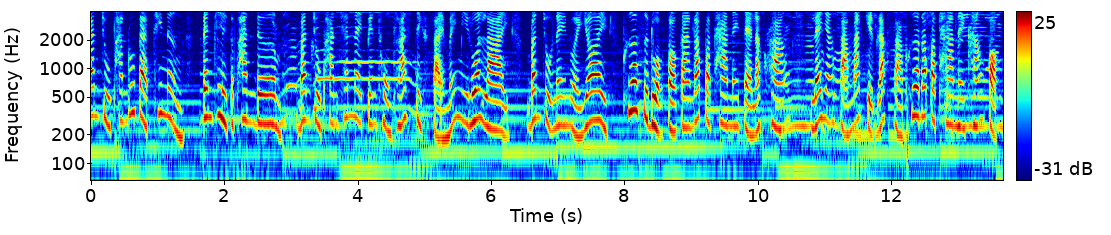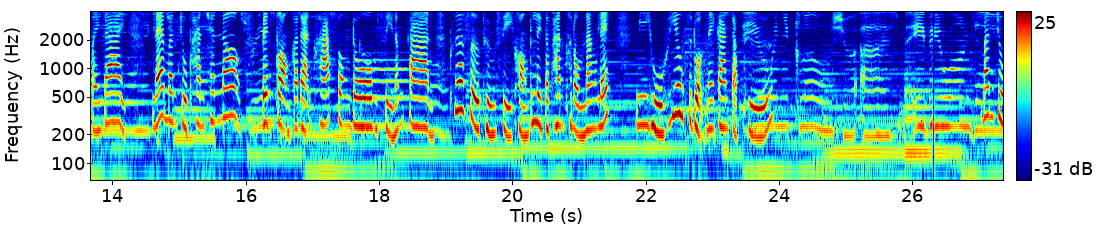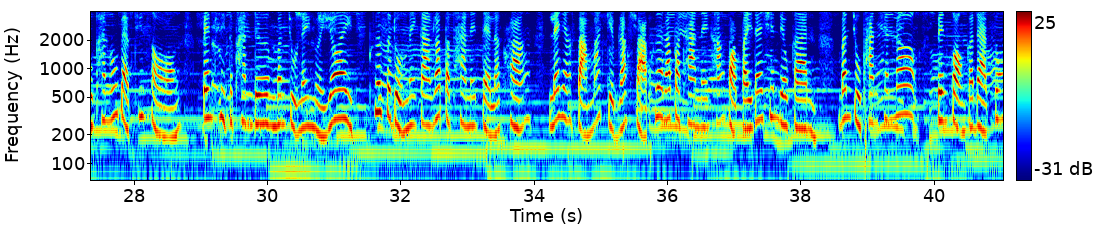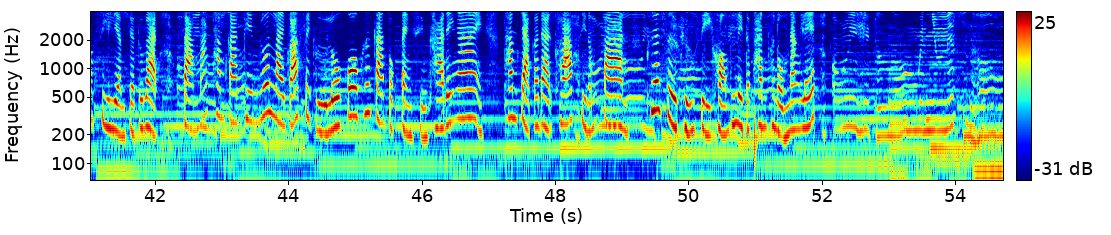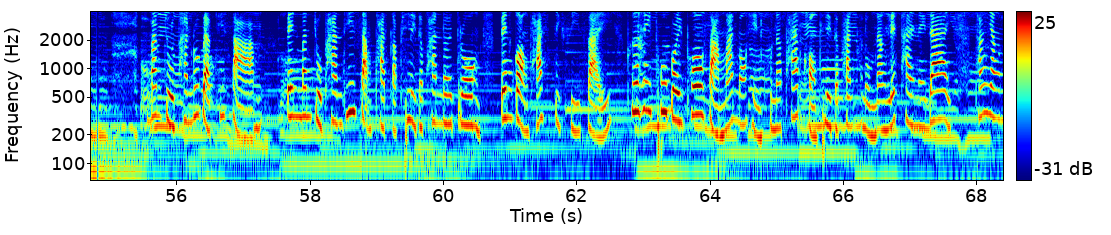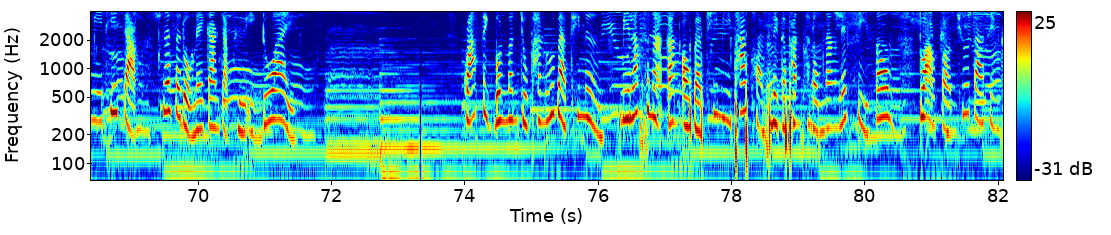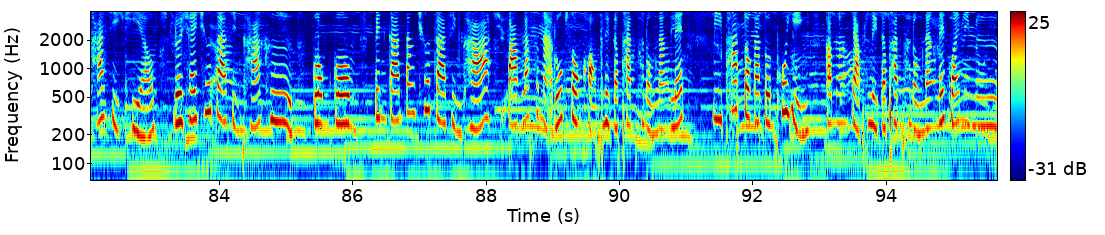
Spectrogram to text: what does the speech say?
บรรจุภัณฑ์รูปแบบที่ 1 เป็นผลิตภัณฑ์เดิม บรรจุภัณฑ์ชั้นในเป็นถุงพลาสติกใสไม่มีลวดลาย บรรจุในหน่วยย่อย เพื่อสะดวกต่อการรับประทานในแต่ละครั้ง และยังสามารถเก็บรักษาเพื่อรับประทานในครั้งต่อไปได้ และบรรจุภัณฑ์ชั้นนอก เป็นกล่องกระดาษคราฟทรงโดม สีน้ำตาล เพื่อสื่อถึงสีของผลิตภัณฑ์ขนมนางเล็ก มีหูหิ้วสะดวกในการจับถือ บรรจุภัณฑ์รูปแบบที่ 2 เป็นผลิตภัณฑ์เดิมบรรจุในหน่วยย่อย เพื่อสะดวกในการรับประทานในแต่ละครั้ง และยังสามารถเก็บรักษาเพื่อรับประทานในครั้งต่อไปได้เช่นเดียวกัน บรรจุภัณฑ์ชั้นนอก เป็นกล่องกระดาษทรงสี่เหลี่ยมจัตุรัส สามารถทำการพิมพ์ลวดลายกราฟิกหรือโลโก้เพื่อการตกแต่งสินค้าได้ง่ายทำจากกระดาษคราฟสีน้ำตาล เพื่อสื่อถึงสีของผลิตภัณฑ์ขนมนางเล็ก only hate the low when you're missing home. บรรจุภัณฑ์รูปแบบที่ 3 เป็นบรรจุภัณฑ์ที่สัมผัสกับผลิตภัณฑ์โดยตรง เป็นกล่องพลาสติกสีใส เพื่อให้ผู้บริโภคสามารถมองเห็นคุณภาพของผลิตภัณฑ์ขนมนางเล็ดภายในได้ ทั้งยังมีที่จับเพื่อสะดวกในการจับถืออีกด้วย กราฟิกบนบรรจุภัณฑ์รูปแบบที่ 1 มีลักษณะการออกแบบที่มีภาพของผลิตภัณฑ์ขนมนางเล็ดสีส้ม ตัวอักษรชื่อตราสินค้าสีเขียว โดยใช้ชื่อตราสินค้าคือ กลมๆ เป็นการตั้งชื่อตราสินค้า ตามลักษณะรูปทรงของผลิตภัณฑ์ขนมนางเล็ด มีภาพตัวการ์ตูนผู้หญิงกำลังจับผลิตภัณฑ์ขนมนางเล็ดไว้ในมือ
